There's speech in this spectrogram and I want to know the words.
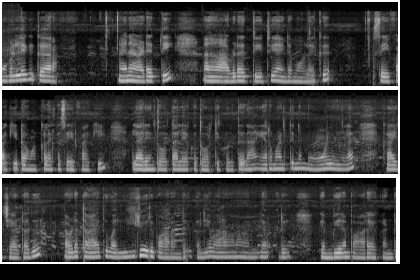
മുകളിലേക്ക് കയറാം അങ്ങനെ അവിടെ എത്തി അവിടെ എത്തിയിട്ട് അതിന്റെ മുകളിലേക്ക് സേഫാക്കി കേട്ടോ മക്കളെയൊക്കെ സേഫാക്കി എല്ലാവരെയും തോ തലയൊക്കെ തോർത്തി കൊടുത്ത് ഇതാ ഏറുമാടത്തിന്റെ മുകളിൽ നിന്നുള്ള കാഴ്ച കേട്ടോ അത്. അവിടെ താഴത്ത് വലിയൊരു പാറ ഉണ്ട് വലിയ പാറ എന്ന് പറഞ്ഞാൽ നല്ല ഒരു ഗംഭീരം പാറയൊക്കെ ഉണ്ട്.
